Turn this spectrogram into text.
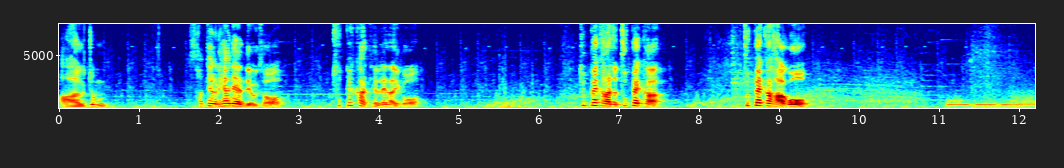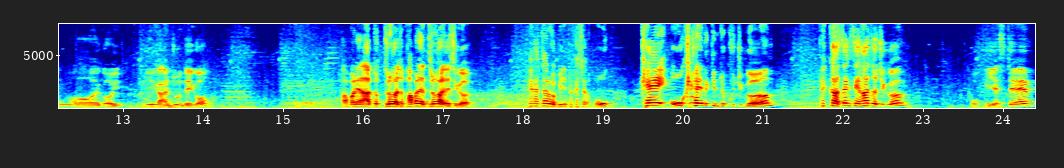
아 이거 좀 선택을 해야 되는데 여기서. 투페카 될래나 이거? 투페카 가죠 투페카. 투페카 가고. 어 이거 분위기가 안 좋은데 이거? 바바리안 앞쪽 들어가죠 바바리안 들어가야 돼 지금. 페카 자르고 미니 페카 자르고. 오케이 오케이 느낌 좋고 지금. 페카 쌩쌩하죠 지금? 오케이 예스잼.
